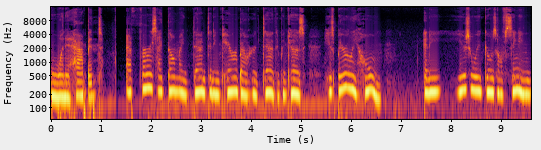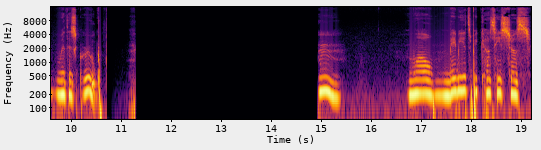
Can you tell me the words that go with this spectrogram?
when it happened. At first, I thought my dad didn't care about her death because he's barely home and he usually goes off singing with his group. Hmm. Well, maybe it's because he's just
